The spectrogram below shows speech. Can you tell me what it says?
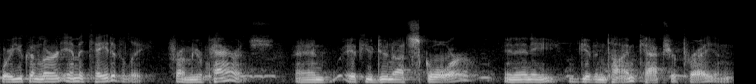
where you can learn imitatively from your parents. And if you do not score in any given time, capture prey, and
